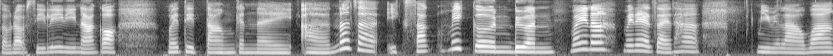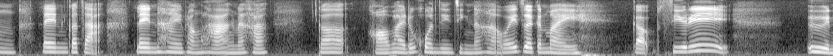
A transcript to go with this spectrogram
สำหรับซีรีส์นี้นะก็ไว้ติดตามกันในอ่าน่าจะอีกสักไม่เกินเดือนไม่นะ ไม่แน่ใจถ้ามีเวลาว่างเล่นก็จะเล่นให้พลางๆนะคะ ก็ขออภัยทุกคนจริง ๆนะคะ ไว้เจอกันใหม่กับซีรีส์อื่น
